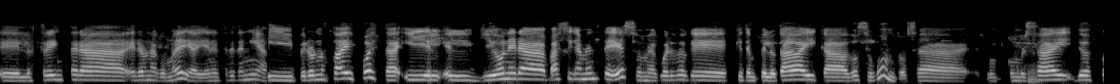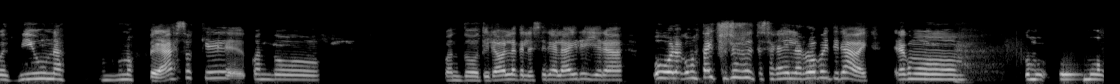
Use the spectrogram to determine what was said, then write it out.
Eh, los 30 era, era una comedia bien entretenida, y, pero no estaba dispuesta y el, el guion era básicamente eso, me acuerdo que, que te empelotaba ahí cada dos segundos, o sea, conversaba y yo después vi unas, unos pedazos que cuando, cuando tiraba la teleserie al aire y era, hola, ¿cómo estáis? Te sacáis la ropa y tirabais, era como... Como, como,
